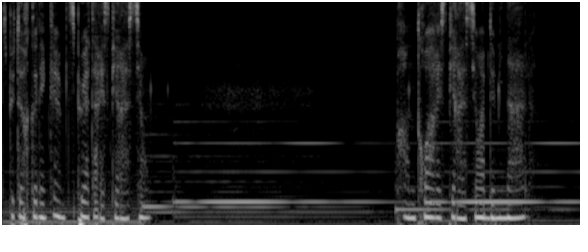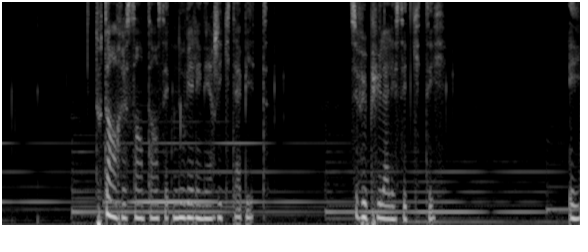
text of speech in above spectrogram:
tu peux te reconnecter un petit peu à ta respiration. Prendre trois respirations abdominales tout en ressentant cette nouvelle énergie qui t'habite. tu veux plus la laisser te quitter. Et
